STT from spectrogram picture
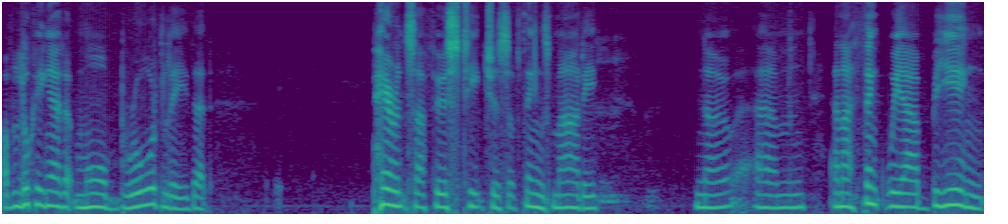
of looking at it more broadly that parents are first teachers of things Māori? No, um, and I think we are being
